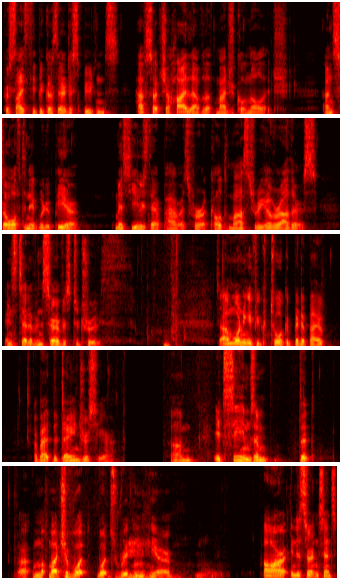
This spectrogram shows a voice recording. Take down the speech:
precisely because their disputants have such a high level of magical knowledge, and so often it would appear misuse their powers for occult mastery over others instead of in service to truth. So I'm wondering if you could talk a bit about about the dangers here. Um, it seems um, that uh, m- much of what, what's written here are, in a certain sense,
